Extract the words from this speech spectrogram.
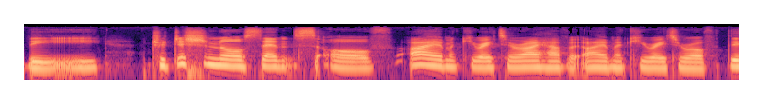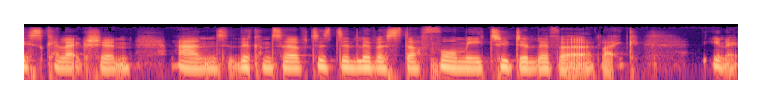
the traditional sense of I am a curator, I have a, I am a curator of this collection, and the conservators deliver stuff for me to deliver like you know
